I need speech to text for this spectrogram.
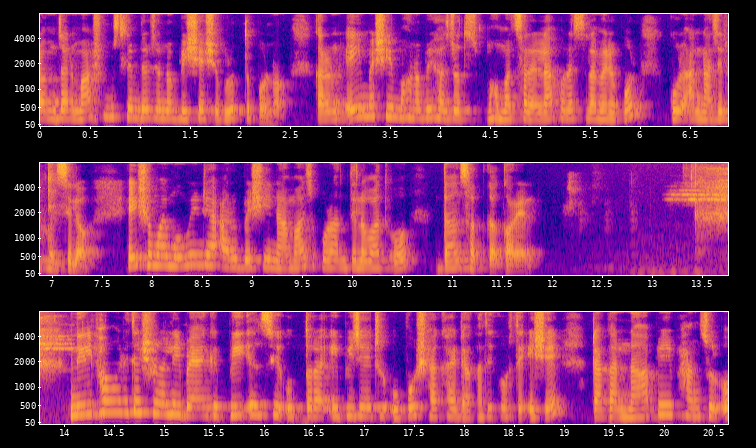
রমজান মাস মুসলিমদের জন্য বিশেষ গুরুত্বপূর্ণ, কারণ এই মাসেই মহানবী হজরত মোহাম্মদ সাল্লাহ সাল্লামের উপর কোরআন নাজিল হয়েছিল। এই সময় মুমিনরা আরও বেশি নামাজ, কোরআন তেলাওয়াত ও দান সৎকা করেন। নীলফামারীতে Sonali bank PLC Uttara EPZ উপশাখায় ডাকাতি করতে এসে টাকা না পেয়ে ভাঙচুর ও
